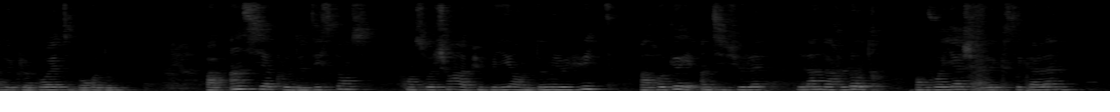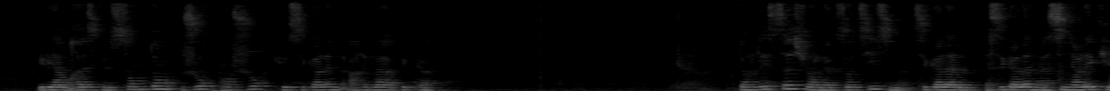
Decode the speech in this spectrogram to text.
avec le poète Bordeaux. À un siècle de distance, François Chan a publié en 2008 un recueil intitulé L'un vers l'autre, en voyage avec Ségalen. Il y a presque 100 ans, jour pour jour, que Ségalen arriva à Pékin. Dans l'essai sur l'exotisme, Ségalen a signalé que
